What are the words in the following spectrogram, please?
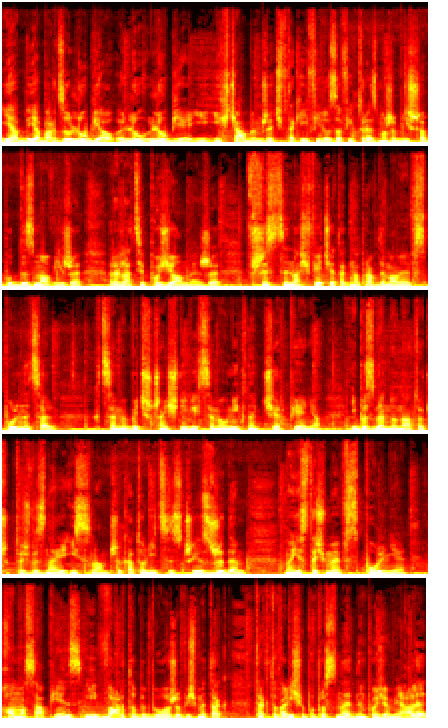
Ja, ja bardzo lubię, lu, lubię i, i chciałbym żyć w takiej filozofii, która jest może bliższa buddyzmowi, że relacje poziome, że wszyscy na świecie tak naprawdę mamy wspólny cel. Chcemy być szczęśliwi, chcemy uniknąć cierpienia i bez względu na to, czy ktoś wyznaje islam, czy katolicyzm, czy jest Żydem, no jesteśmy wspólnie homo sapiens i warto by było, żebyśmy tak traktowali się po prostu na jednym poziomie, ale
